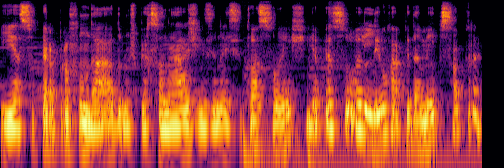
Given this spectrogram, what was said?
e é super aprofundado nos personagens e nas situações, e a pessoa leu rapidamente só para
